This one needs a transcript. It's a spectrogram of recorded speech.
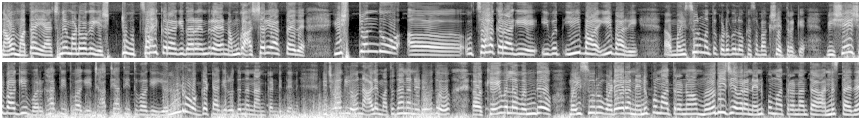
ನಾವು ಮತ ಯಾಚನೆ ಮಾಡುವಾಗ ಎಷ್ಟು ಉತ್ಸಾಹಕರಾಗಿದ್ದಾರೆ ಅಂದರೆ ನಮಗೂ ಆಶ್ಚರ್ಯ ಆಗ್ತಾ ಇದೆ. ಇಷ್ಟೊಂದು ಉತ್ಸಾಹಕರಾಗಿ ಇವತ್ತು ಈ ಬಾ, ಈ ಬಾರಿ ಮೈಸೂರು ಮತ್ತು ಕೊಡಗು ಲೋಕಸಭಾ ಕ್ಷೇತ್ರಕ್ಕೆ ವಿಶೇಷವಾಗಿ ವರ್ಗಾತೀತವಾಗಿ, ಜಾತ್ಯತೀತವಾಗಿ ಎಲ್ಲರೂ ಒಗ್ಗಟ್ಟಾಗಿರೋದನ್ನು ನಾನು ಕಂಡಿದ್ದೇನೆ. ನಿಜವಾಗ್ಲೂ ನಾಳೆ ಮತದಾನ ನಡೆಯುವುದು ಕೇವಲ ಒಂದು ಮೈಸೂರು ಒಡೆಯರ ನೆನಪು ಮಾತ್ರನೋ, ಮೋದಿಜಿಯವರ ನೆನಪು ಮಾತ್ರನ ಅಂತ ಅನ್ನಿಸ್ತಾ ಇದೆ.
